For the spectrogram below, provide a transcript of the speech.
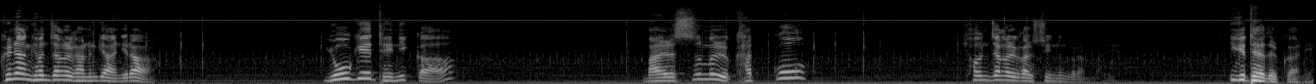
그냥 현장을 가는 게 아니라 요게 되니까 말씀을 갖고 현장을 갈 수 있는 거란 말이에요. 이게 돼야 될 거 아니에요.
